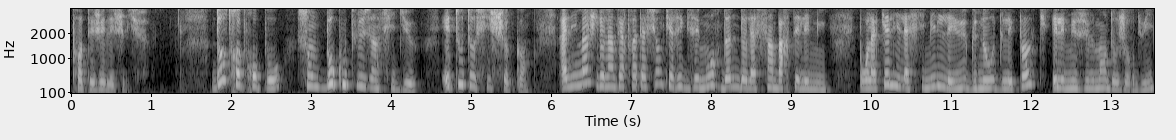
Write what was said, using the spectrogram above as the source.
protégé les Juifs. D'autres propos sont beaucoup plus insidieux, est tout aussi choquant, à l'image de l'interprétation qu'Éric Zemmour donne de la Saint-Barthélemy, pour laquelle il assimile les Huguenots de l'époque et les musulmans d'aujourd'hui,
